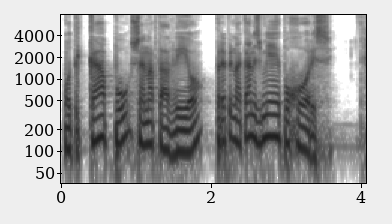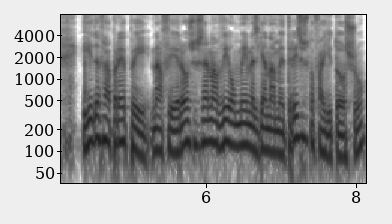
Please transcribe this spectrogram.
ότι κάπου σε ένα από τα δύο πρέπει να κάνεις μια υποχώρηση. Είτε θα πρέπει να αφιερώσεις ένα-δύο μήνες για να μετρήσεις το φαγητό σου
